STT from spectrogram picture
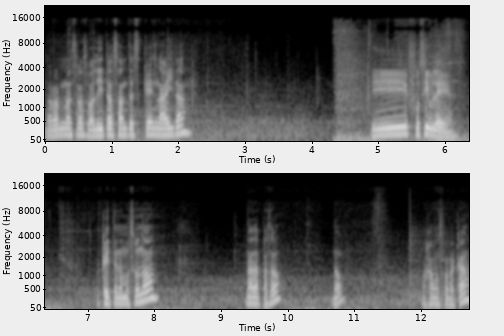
Agarrar nuestras balitas antes que Naida. Y fusible. Ok, tenemos uno. Nada pasó. No. Bajamos por acá.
